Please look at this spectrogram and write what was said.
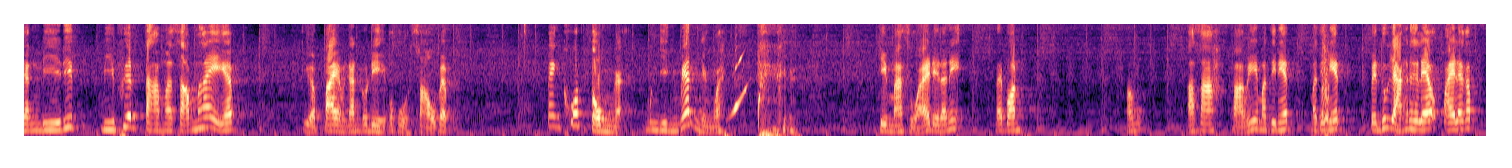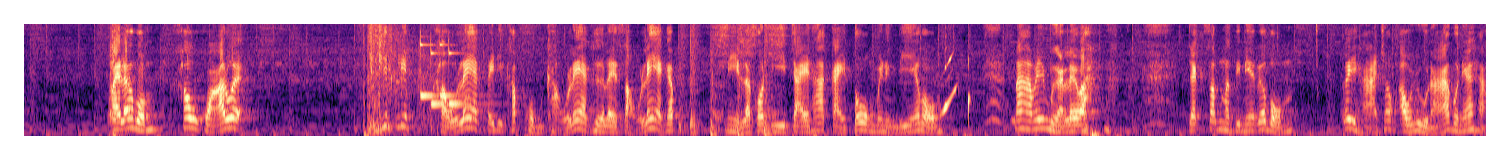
ยังดีที่มีเพื่อนตามมาซ้ำให้ครับ เกือบไปเหมือนกันดูดิโอ้โหเสาแบบแม่งโคตรตรงอะมึงยิงแม่นอย่างวะจิ้มมาสวยเดี๋ยวนี่ได้บอลเอาอาซาฝากพี่มาร์ติเนสมาร์ติเนสเป็นทุกอย่างให้เธอแล้วไปแล้วครับ ไปแล้วครับผมเข้าขวาด้วยรีบรีบๆเข่าแรกไปดิครับ ผมเข่าแรกคืออะไรเสาแรกครับ นี่แล้วก็ดีใจท่าไก่โต้งไปหนึ่งทีครับผม หน้าไม่เหมือนเลยวะแจ็คสันมาร์ติเนสครับผมเอ้ยหาช่องเอาอยู่นะคนนี้หา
